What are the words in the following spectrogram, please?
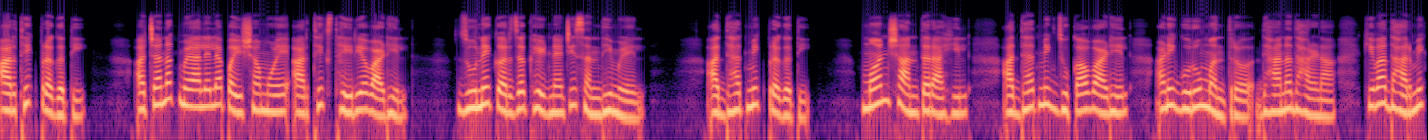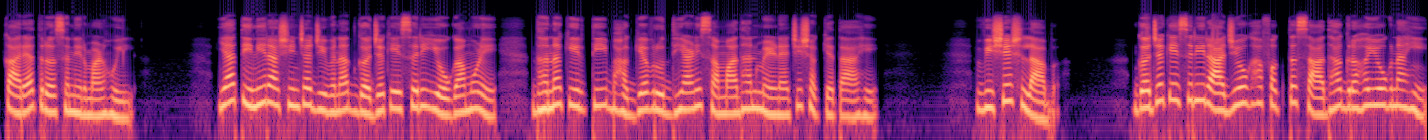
आर्थिक प्रगती. अचानक मिळालेल्या पैशामुळे आर्थिक स्थैर्य वाढेल. जुने कर्ज खेडण्याची संधी मिळेल. आध्यात्मिक प्रगती. मन शांत राहील. आध्यात्मिक झुकाव वाढेल आणि गुरुमंत्र ध्यानधारणा किंवा धार्मिक कार्यात रस निर्माण होईल. या तिन्ही राशींच्या जीवनात गजकेसरी योगामुळे धनकीर्ती भाग्यवृद्धी आणि समाधान मिळण्याची शक्यता आहे. विशेष लाभ. गजकेसरी राजयोग हा फक्त साधा ग्रहयोग नाही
